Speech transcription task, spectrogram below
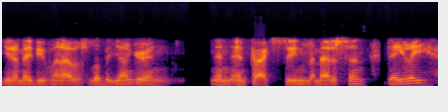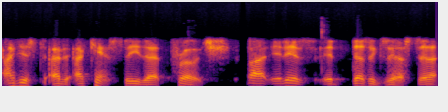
you know, maybe when I was a little bit younger and and, and practicing medicine daily. I just I, I can't see that approach, but it is it does exist. Uh,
